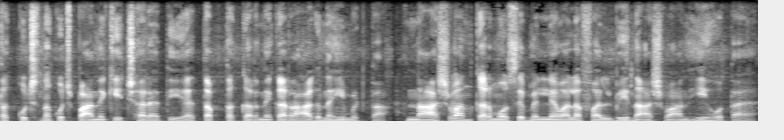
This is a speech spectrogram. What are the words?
तक कुछ न कुछ पाने की इच्छा रहती है, तब तक करने का राग नहीं मिटता। नाशवान कर्मों से मिलने वाला फल भी नाशवान ही होता है।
